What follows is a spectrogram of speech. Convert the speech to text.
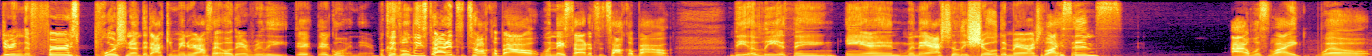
during the first portion of the documentary, I was like, oh, they're really they're they're going there because when we started to talk about when they started to talk about the Aaliyah thing and when they actually showed the marriage license, I was like, well.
